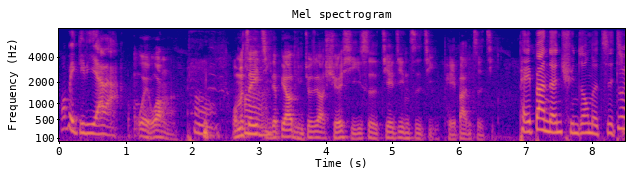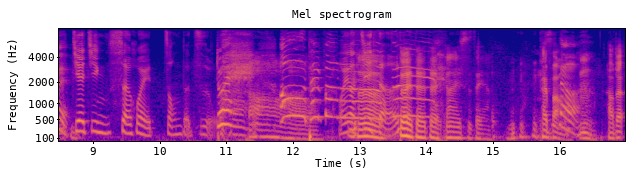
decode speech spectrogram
我被吉利亚啦，我也忘了。嗯，我们这一集的标题就是要学习是接近自己，陪伴自己。陪伴人群中的自己，接近社会中的自我。对，哦，太棒了我有记得。对对对，刚才是这样。太棒了，嗯，好的，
